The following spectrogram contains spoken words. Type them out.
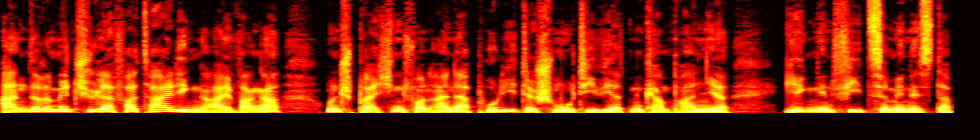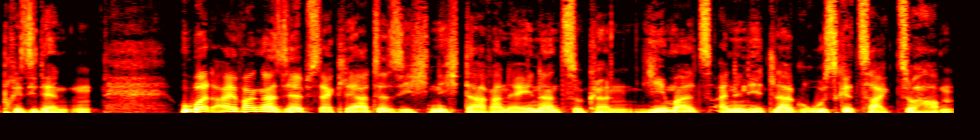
Andere Mitschüler verteidigen Aiwanger und sprechen von einer politisch motivierten Kampagne gegen den Vizeministerpräsidenten. Hubert Aiwanger selbst erklärte sich nicht daran erinnern zu können, jemals einen Hitlergruß gezeigt zu haben.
